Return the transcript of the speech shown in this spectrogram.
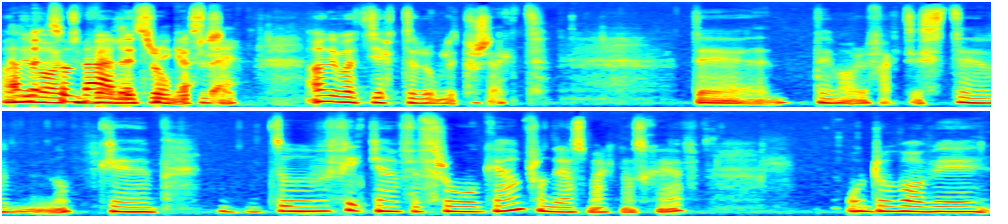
Ja, det var ett väldigt roligt projekt. Ja, det var ett jätteroligt projekt. Det, det var det faktiskt. Och eh, då fick jag en förfrågan från deras marknadschef. Och då var vi,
